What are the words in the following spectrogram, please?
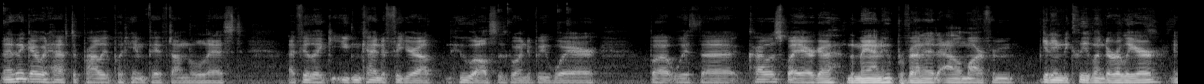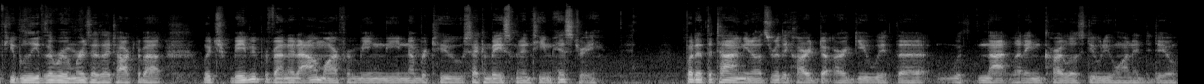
and I think I would have to probably put him fifth on the list. I feel like you can kind of figure out who else is going to be where. But with uh, Carlos Baerga, the man who prevented Alomar from getting to Cleveland earlier, if you believe the rumors, as I talked about, which maybe prevented Alomar from being the number two second baseman in team history. But at the time, you know, it's really hard to argue with uh, with not letting Carlos do what he wanted to do.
